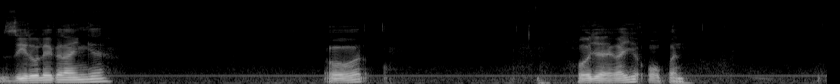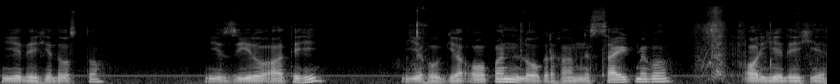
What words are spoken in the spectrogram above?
ज़ीरो लेकर आएँगे और हो जाएगा ये ओपन ये देखिए दोस्तों, ये ज़ीरो आते ही ये हो गया ओपन लॉक रखा हमने साइड में को और ये देखिए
